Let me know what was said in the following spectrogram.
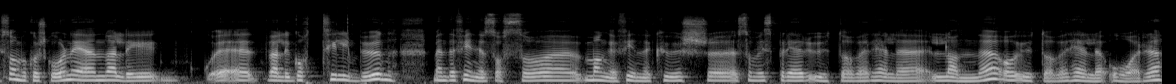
Sommerkorskolen er en veldig et veldig godt tilbud, men det finnes også eh, mange fine kurs eh, som vi sprer utover hele landet og utover hele året.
